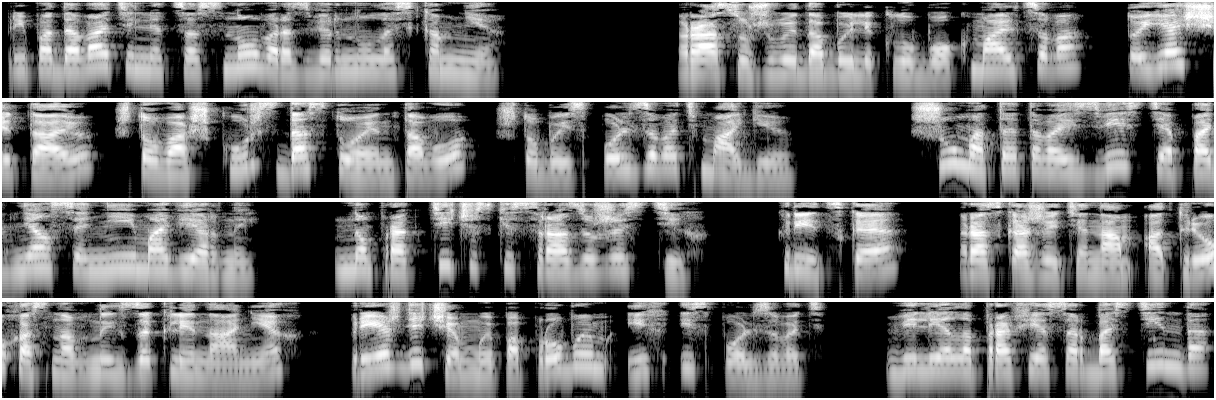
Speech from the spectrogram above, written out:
преподавательница снова развернулась ко мне. Раз уж вы добыли клубок Мальцева, то я считаю, что ваш курс достоин того, чтобы использовать магию. Шум от этого известия поднялся неимоверный, но практически сразу же стих. Критская, расскажите нам о трех основных заклинаниях, прежде чем мы попробуем их использовать», — велела профессор Бастинда,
